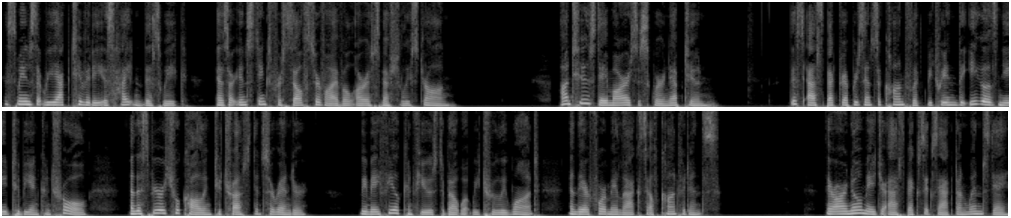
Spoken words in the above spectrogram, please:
This means that reactivity is heightened this week, as our instincts for self survival are especially strong. On Tuesday, Mars is square Neptune. This aspect represents a conflict between the ego's need to be in control and the spiritual calling to trust and surrender, we may feel confused about what we truly want and therefore may lack self confidence. There are no major aspects exact on Wednesday.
